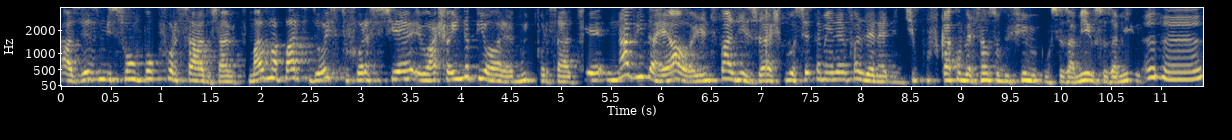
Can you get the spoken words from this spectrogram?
às vezes me soa um pouco forçado, sabe? Mas na parte 2, se tu for assistir, eu acho ainda pior, é muito forçado. Porque na vida real, a gente faz isso, eu acho que você também deve fazer, né? De tipo ficar conversando sobre filme com seus amigos, seus amigos. Uhum.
